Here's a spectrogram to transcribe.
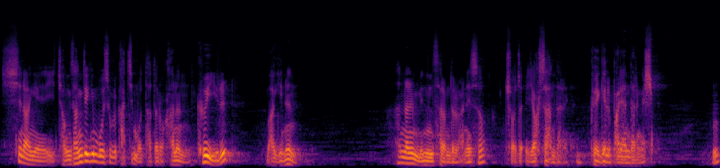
신앙의 정상적인 모습을 갖지 못하도록 하는 그 일을 마귀는 하나님을 믿는 사람들 안에서 역사한다는 괴계를 발휘한다는 것입니다. 응?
